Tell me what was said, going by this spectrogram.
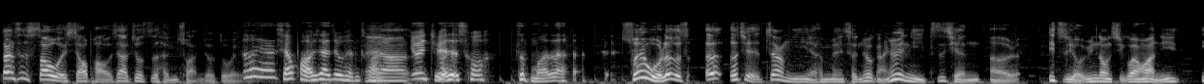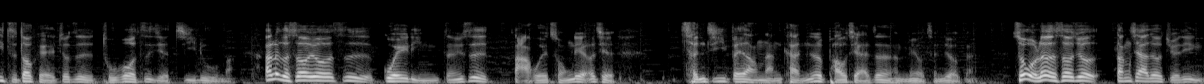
但是稍微小跑一下就是很喘就对了。对呀，小跑一下就很喘啊，就会觉得说怎么了？所以我那个是，而而且这样你也很没成就感，因为你之前呃一直有运动习惯的话，你一直都可以就是突破自己的记录嘛。啊那个时候又是归零，等于是打回重练，而且成绩非常难看，那个跑起来真的很没有成就感。所以我那个时候就当下就决定，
